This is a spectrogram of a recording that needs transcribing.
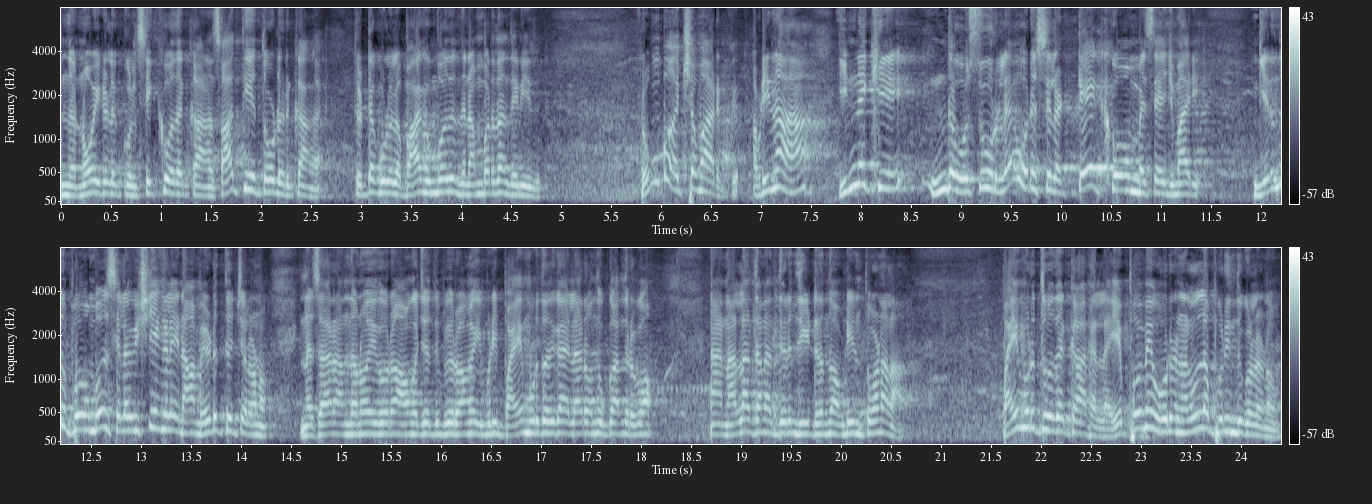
இந்த நோய்களுக்குள் சிக்குவதற்கான சாத்தியத்தோடு இருக்காங்க. திட்டக்குழுவில் பார்க்கும்போது இந்த நம்பர் தான் தெரியுது. ரொம்ப அச்சமாக இருக்குது அப்படின்னா இன்னைக்கு இந்த ஒசூரில் ஒரு சில டேக் ஹோம் மெசேஜ் மாதிரி இங்கேருந்து போகும்போது சில விஷயங்களை நாம் எடுத்து சொல்லணும். என்ன சார் அந்த நோய் வரும் அவங்க செத்து போயிடுவாங்க இப்படி பயமுறுத்ததுக்காக எல்லாரும் வந்து உட்காந்துருக்கோம் நான் நல்லா தானே தெரிஞ்சுக்கிட்டு இருந்தோம் அப்படின்னு தோணலாம். பயமுறுத்துவதற்காக அல்ல எப்போவுமே ஒரு நல்ல புரிந்து கொள்ளணும்.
